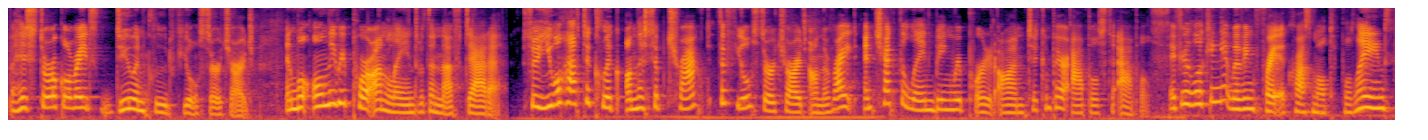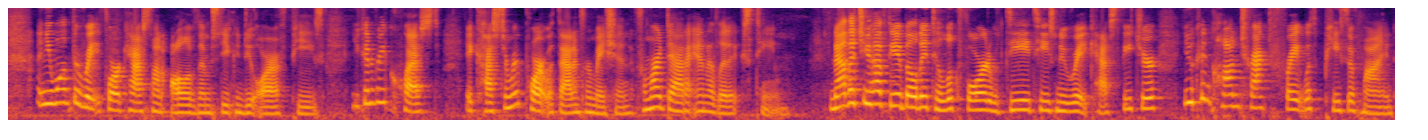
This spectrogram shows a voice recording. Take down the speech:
But historical rates do include fuel surcharge and will only report on lanes with enough data. So you will have to click on the subtract the fuel surcharge on the right and check the lane being reported on to compare apples to apples. If you're looking at moving freight across multiple lanes and you want the rate forecast on all of them so you can do RFPs, you can request a custom report with that information from our data analytics team. Now that you have the ability to look forward with DAT's new RateCast feature, you can contract freight with peace of mind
